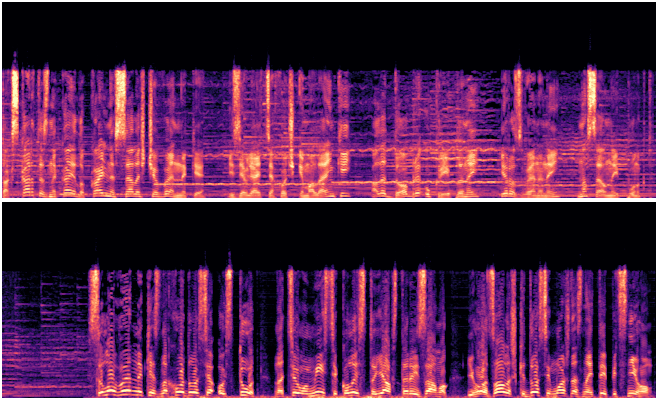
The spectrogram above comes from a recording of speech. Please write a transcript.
Так з карти зникає локальне селище Винники і з'являється хоч і маленький, але добре укріплений і розвинений населений пункт. Село Винники знаходилося ось тут, на цьому місці, колись стояв старий замок. Його залишки досі можна знайти під снігом.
